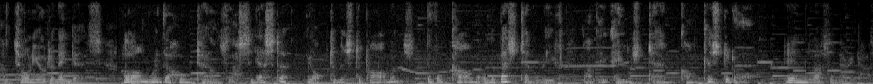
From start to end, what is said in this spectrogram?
Antonio Dominguez, along with the hotels La Siesta, the Optimist Apartments, the Volcano, the Best Tenerife, and the H10 Conquistador in Las Americas.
